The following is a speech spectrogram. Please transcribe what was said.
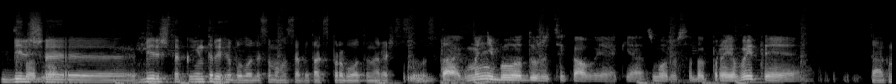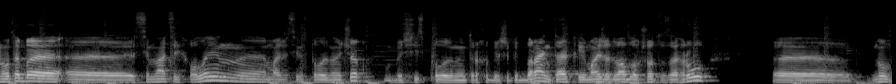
Більше, е, більш так інтриги було для самого себе, так спробувати нарешті. Так, мені було дуже цікаво, як я зможу себе проявити. Так, ну у тебе е, 17 хвилин, е, майже 7,5 очок, 6,5 трохи більше підбирань, так, і майже два блокшоти за гру. Е, ну,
